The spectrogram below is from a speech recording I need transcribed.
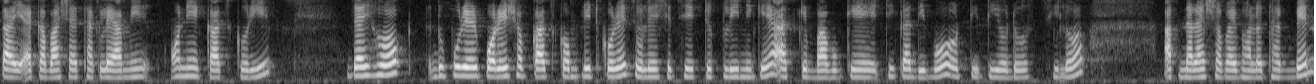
তাই একা বাসায় থাকলে আমি অনেক কাজ করি। যাই হোক, দুপুরের পরে সব কাজ কমপ্লিট করে চলে এসেছি একটু ক্লিনিকে। আজকে বাবুকে টিকা দিব, ওর তৃতীয় ডোজ ছিল। আপনারা সবাই ভালো থাকবেন।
